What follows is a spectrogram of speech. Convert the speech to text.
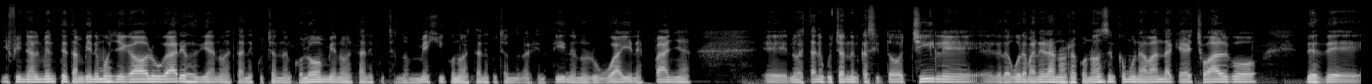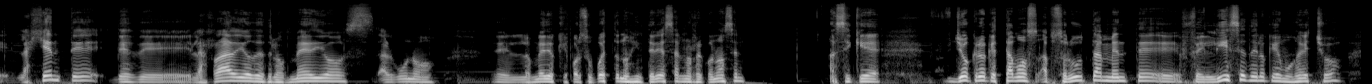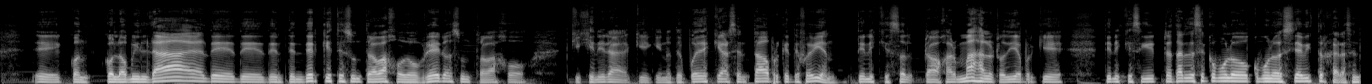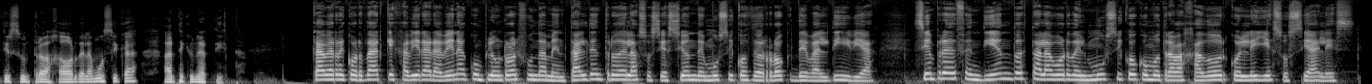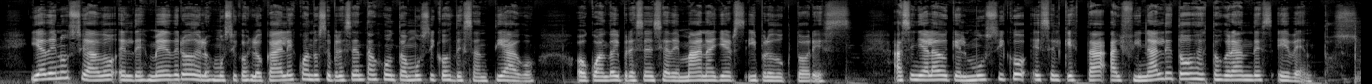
Y finalmente también hemos llegado a lugares, hoy día nos están escuchando en Colombia, nos están escuchando en México, nos están escuchando en Argentina, en Uruguay, en España, eh, nos están escuchando en casi todo Chile, eh, de alguna manera nos reconocen como una banda que ha hecho algo desde la gente, desde las radios, desde los medios, algunos, eh, los medios que por supuesto nos interesan, nos reconocen. Así que yo creo que estamos absolutamente eh, felices de lo que hemos hecho. Eh, con, la humildad de, entender que este es un trabajo de obrero, es un trabajo que genera, que, no te puedes quedar sentado porque te fue bien. Tienes que trabajar más al otro día porque tienes que seguir, tratar de ser como lo, como lo decía Víctor Jara, sentirse un trabajador de la música antes que un artista. Cabe recordar que Javier Aravena cumple un rol fundamental dentro de la Asociación de Músicos de Rock de Valdivia, siempre defendiendo esta labor del músico como trabajador con leyes sociales, y ha denunciado el desmedro de los músicos locales cuando se presentan junto a músicos de Santiago o cuando hay presencia de managers y productores. Ha señalado que el músico es el que está al final de todos estos grandes eventos.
